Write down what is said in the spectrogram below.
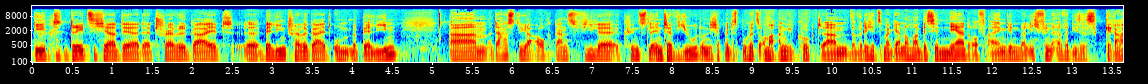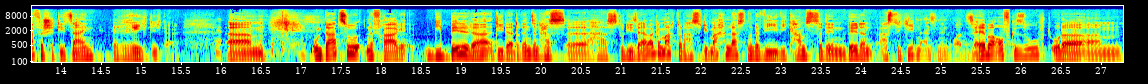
geht, dreht sich ja der, der Travel Guide, äh, Berlin Travel Guide um Berlin. Ähm, da hast du ja auch ganz viele Künstler interviewt und ich habe mir das Buch jetzt auch mal angeguckt. Ähm, da würde ich jetzt mal gerne noch mal ein bisschen näher drauf eingehen, weil ich finde einfach dieses grafische Design richtig geil. Ähm, und dazu eine Frage: Die Bilder, die da drin sind, hast, äh, hast du die selber gemacht oder hast du die machen lassen oder wie, wie kam es zu den Bildern? Hast du jeden einzelnen Ort selber aufgesucht oder? Ähm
